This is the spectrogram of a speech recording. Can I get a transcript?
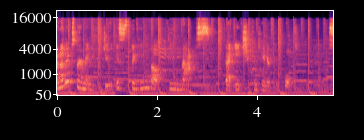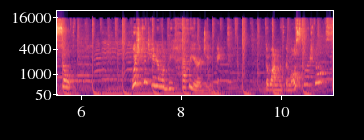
Another experiment you could do is thinking about the mass that each container can hold. So which container would be heavier, do you think? The one with the most marshmallows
